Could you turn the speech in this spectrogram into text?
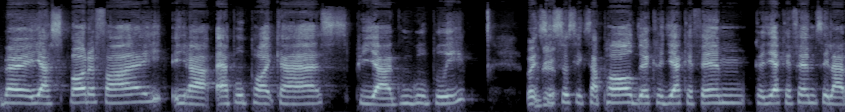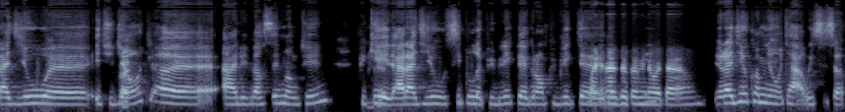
ben, il y a Spotify, il y a Apple Podcasts, puis il y a Google Play. Ben. C'est ça, c'est que ça part de Kodiak FM. Kodiak FM, c'est la radio euh, étudiante là, euh, à l'Université de Moncton, puis qui est la radio aussi pour le public, le grand public de, Ouais, radio communautaire. une radio communautaire, oui, c'est ça.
